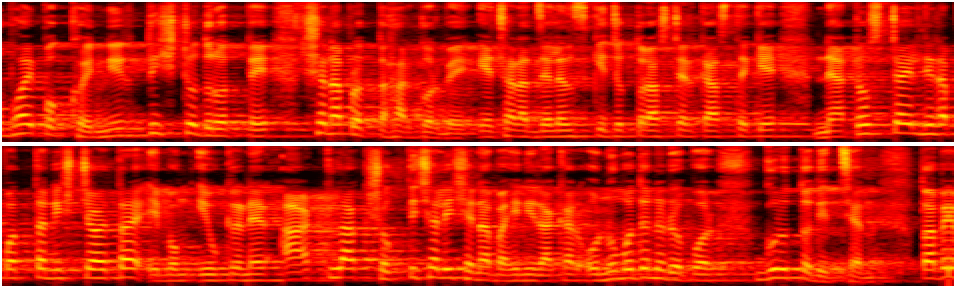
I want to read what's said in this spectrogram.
উভয় পক্ষই নির্দিষ্ট দূরত্বে সেনা প্রত্যাহার করবে। এছাড়া জেলেন্সকি যুক্তরাষ্ট্রের কাছ থেকে ন্যাটো স্টাইল নিরাপত্তা নিশ্চয়তা এবং ইউক্রেনের আট লাখ শক্তিশালী সেনাবাহিনী রাখার অনুমোদনের উপর গুরুত্ব দিচ্ছেন। তবে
